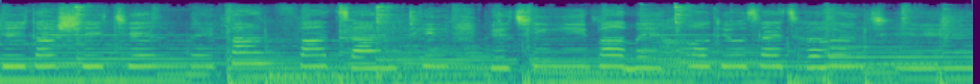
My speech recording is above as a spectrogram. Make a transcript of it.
知道时间没办法。暂停，别轻易把美好丢在曾经。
